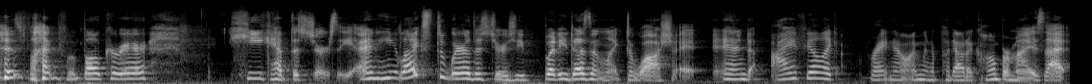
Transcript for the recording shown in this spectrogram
his flag football career, he kept this jersey and he likes to wear this jersey, but he doesn't like to wash it. And I feel like right now I'm going to put out a compromise that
